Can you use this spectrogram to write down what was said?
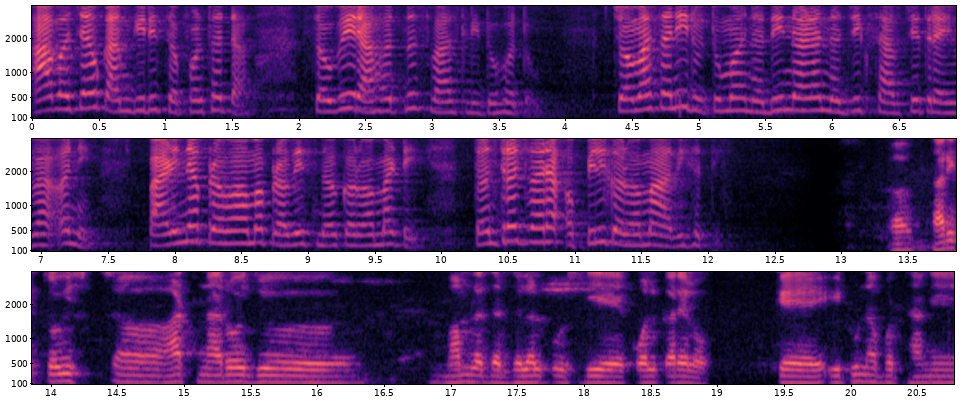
આ બચાવ કામગીરી સફળ થતાં સૌએ રાહતનો શ્વાસ લીધો હતો. ચોમાસાની ઋતુમાં નદી નાળા નજીક સાવચેત રહેવા અને પાણીના પ્રવાહમાં પ્રવેશ ન કરવા માટે તંત્ર દ્વારા અપીલ કરવામાં આવી હતી. તારીખ ચોવીસ આઠના રોજ મામલતદાર જલાલપુર શ્રીએ કોલ કરેલો કે ઈટુના ભઠ્ઠાની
